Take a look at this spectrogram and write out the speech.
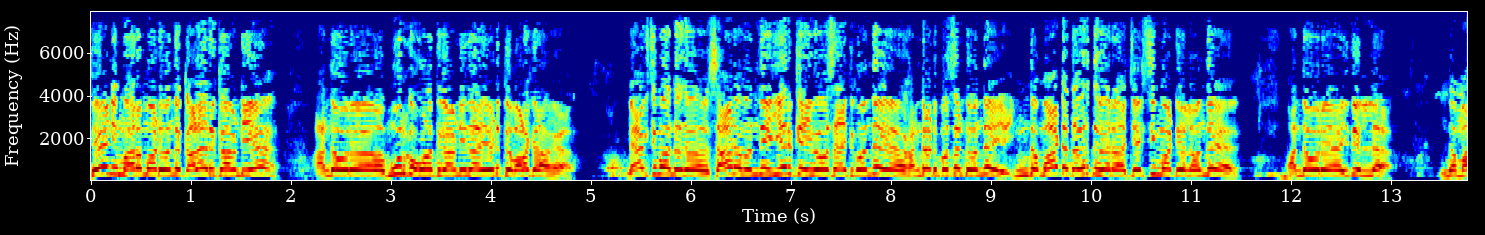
தேனி மரமாடு வந்து கலருக்கா வேண்டிய அந்த ஒரு மூர்க்க குணத்துக்காக தான் எடுத்து வளர்க்குறாங்க. மேக்சிமம் அந்த சாணம் வந்து இயற்கை விவசாயத்துக்கு வந்து ஹண்ட்ரட் பர்சன்ட் வந்து இந்த மாட்டை தவிர்த்து வேற ஜெர்சி மாட்டுகள் வந்து அந்த ஒரு இது இல்ல. இந்த மா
